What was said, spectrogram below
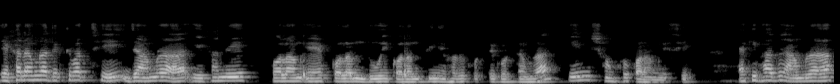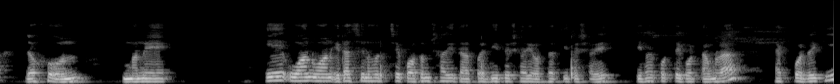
এখানে আমরা দেখতে পাচ্ছি যে আমরা এখানে কলাম এক, কলাম দুই, কলাম তিন এভাবে করতে করতে আমরা এন সংখ্যক কলাম নিছি। একইভাবে আমরা যখন মানে এ ওয়ান ওয়ান এটা ছিল হচ্ছে প্রথম সারি, তারপর দ্বিতীয় সারি, অর্থাৎ তৃতীয় সারি, এভাবে করতে করতে আমরা এক পর্যায়ে কি?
